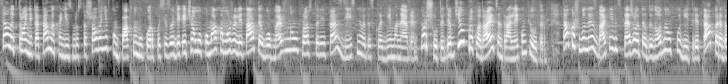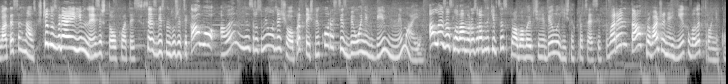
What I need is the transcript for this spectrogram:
Вся електроніка та механізм розташовані в компактному корпусі, завдяки чому комаха може літати в обмеженому просторі та здійснювати складні маневри. Маршрути для бджіл прокладає центральний комп'ютер. Також вони здатні відстежувати один одного в повітрі та передавати сигнал, що дозволяє їм не зіштовхуватись. Все, звісно, дуже цікаво, але не зрозуміло для чого. Практичної користі з Bionic Bee немає. Але за словами розробників, це спроба вивчення біологічних процесів тварин та впровадження їх в електроніку.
